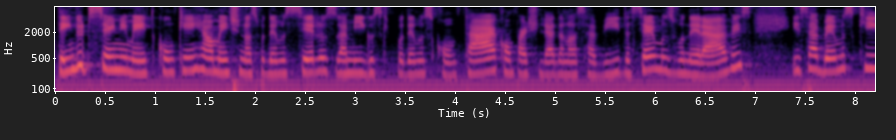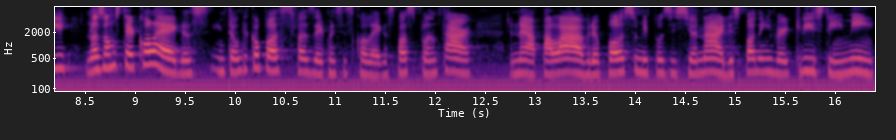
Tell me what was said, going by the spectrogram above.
tendo discernimento com quem realmente nós podemos ser os amigos que podemos contar, compartilhar da nossa vida, sermos vulneráveis e sabemos que nós vamos ter colegas. Então, o que, eu posso fazer com esses colegas? Posso plantar né, a palavra? Eu posso me posicionar? Eles podem ver Cristo em mim?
